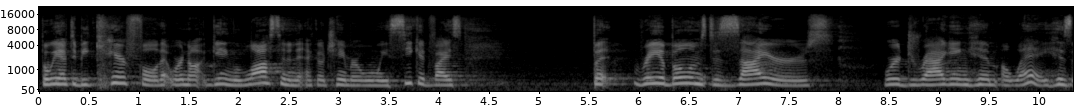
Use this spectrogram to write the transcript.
But we have to be careful that we're not getting lost in an echo chamber when we seek advice. But Rehoboam's desires were dragging him away, his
